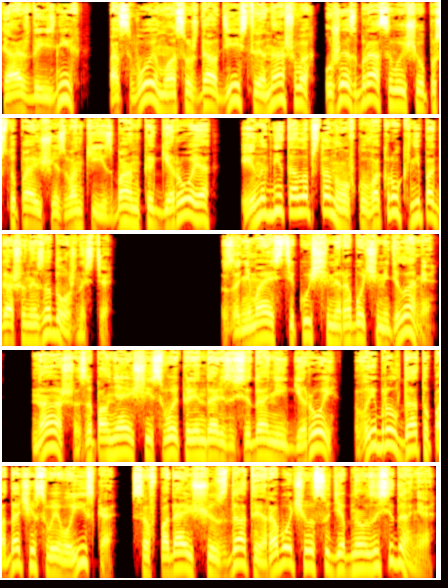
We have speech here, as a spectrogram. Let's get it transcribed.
Каждый из них по-своему осуждал действия нашего, уже сбрасывающего поступающие звонки из банка героя и нагнетал обстановку вокруг непогашенной задолженности. Занимаясь текущими рабочими делами, Наш, заполняющий свой календарь заседаний герой, выбрал дату подачи своего иска, совпадающую с датой рабочего судебного заседания,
